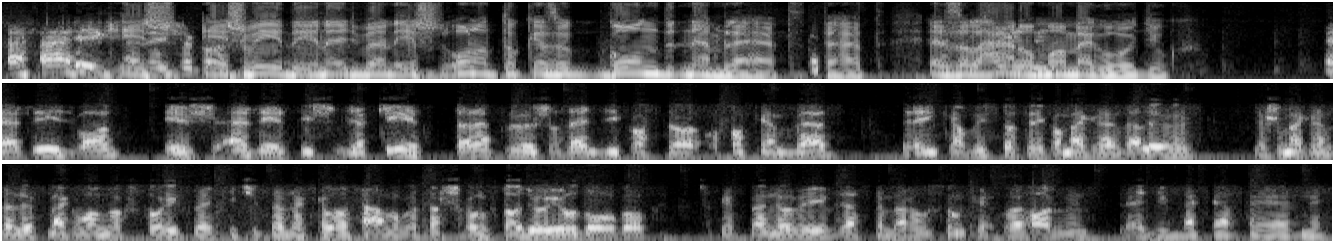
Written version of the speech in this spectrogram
Igen, és, és, akkor... és VD40, és onnantól kezdve gond nem lehet. Tehát ezzel a hárommal megoldjuk. Ez így van, és ezért is ugye két szereplős, az egyik azt a szakember, de inkább visszatérek a megrendelőhöz, és a megrendelők meg vannak szorítva egy kicsit ezekkel a támogatásokkal, nagyon jó dolgok, csak éppen jövő év december 31-ig be kell fejezni.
